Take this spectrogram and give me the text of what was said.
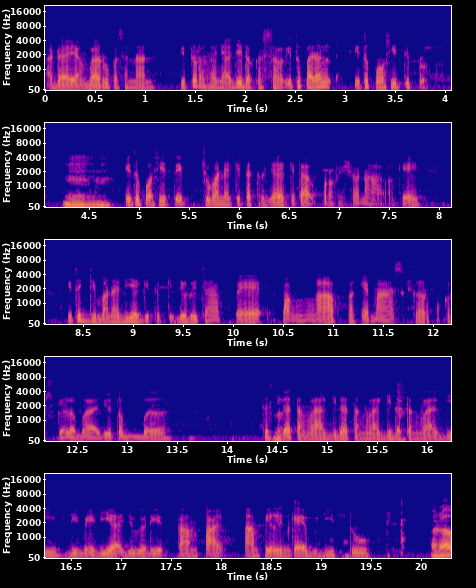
ada yang baru pesanan. Itu rasanya aja udah kesel. Itu padahal itu positif loh hmm, itu positif. Cuman ya kita kerja kita profesional oke? Itu gimana dia gitu? Dia udah capek pengap pakai masker pakai segala baju tebel. Terus datang lagi datang lagi datang lagi. Di media juga ditampai tampilin kayak begitu. Padahal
